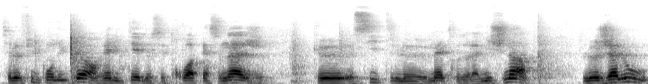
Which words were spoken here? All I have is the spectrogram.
C'est le fil conducteur en réalité de ces trois personnages que cite le maître de la Mishnah. Le jaloux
